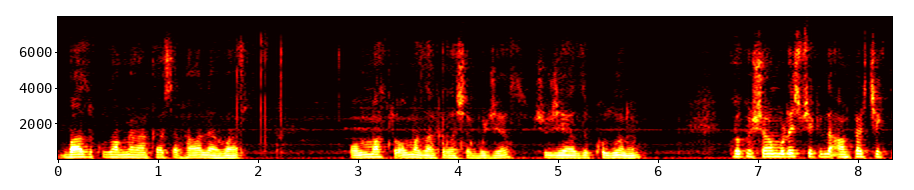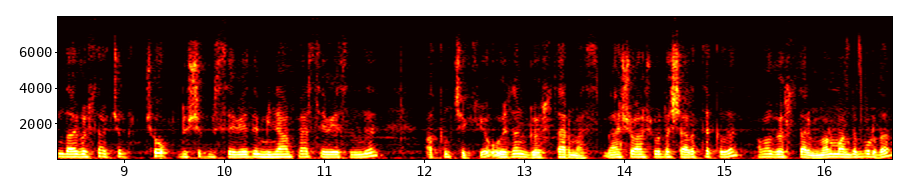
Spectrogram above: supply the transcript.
bazı kullanmayan arkadaşlar hala var. Olmazsa olmaz arkadaşlar bu cihaz. Şu cihazı kullanın. Bakın şu an burada hiçbir şekilde amper çektiğini daha göstermiyor. Çünkü çok düşük bir seviyede miliamper seviyesinde akım çekiyor. O yüzden göstermez. Ben şu an şurada şarjı takılı ama göstermiyor. Normalde burada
